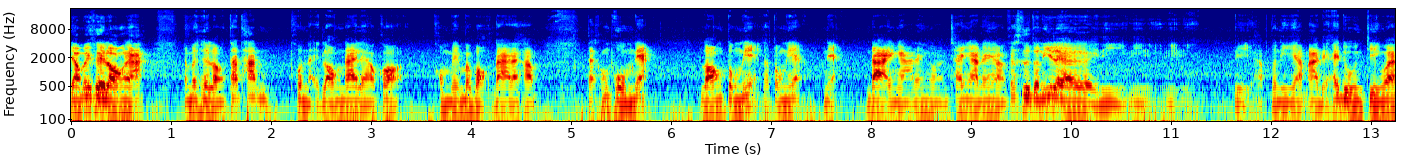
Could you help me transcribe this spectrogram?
ยังไม่เคยลองนะยังไม่เคยลองถ้าท่านคนไหนลองได้แล้วก็คอมเมนต์มาบอกได้นะครับ แต่ของผมเนี่ยลองตรงนี้กับตรงเนี้ยเนี่ย ได้งานแน่นอนใช้งานแน่นอนก็คือตัวนี้เลยนี่นี่นี่นี่นี่ครับตัวนี้ครับอะเดี๋ยวให้ดูจริงๆว่า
